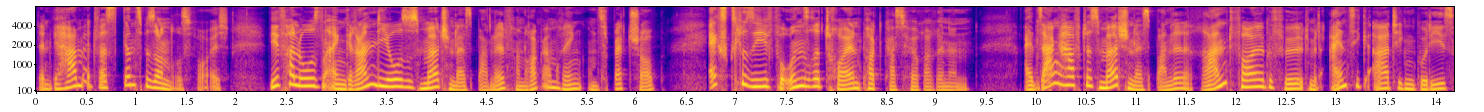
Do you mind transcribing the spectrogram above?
denn wir haben etwas ganz Besonderes für euch. Wir verlosen ein grandioses Merchandise-Bundle von Rock am Ring und Spreadshop, exklusiv für unsere treuen Podcast-Hörerinnen. Ein sagenhaftes Merchandise-Bundle, randvoll gefüllt mit einzigartigen Goodies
